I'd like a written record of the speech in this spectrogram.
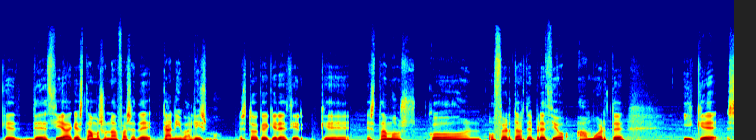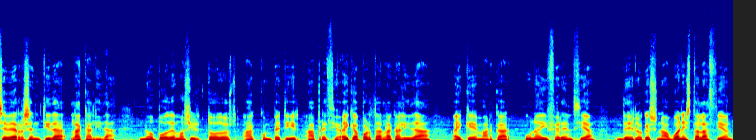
que decía que estamos en una fase de canibalismo. ¿Esto qué quiere decir? Que estamos con ofertas de precio a muerte y que se ve resentida la calidad. No podemos ir todos a competir a precio. Hay que aportar la calidad, hay que marcar una diferencia de lo que es una buena instalación,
